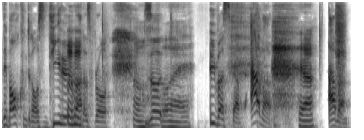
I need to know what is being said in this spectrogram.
der Bauch guckt raus. Die Höhe mhm. war das, Bro. Oh, so boy. überscuffed. Aber, ja. aber,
